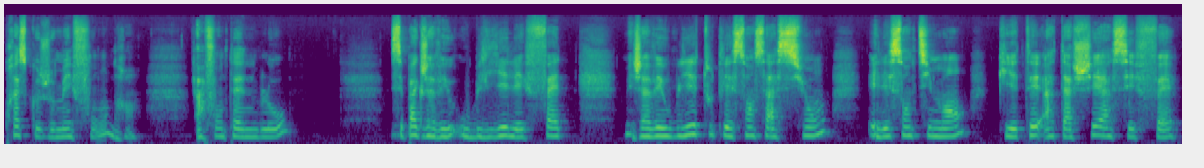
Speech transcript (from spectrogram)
presque je m'effondre, à Fontainebleau. C'est pas que j'avais oublié les fêtes, mais j'avais oublié toutes les sensations et les sentiments qui étaient attachés à ces faits.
